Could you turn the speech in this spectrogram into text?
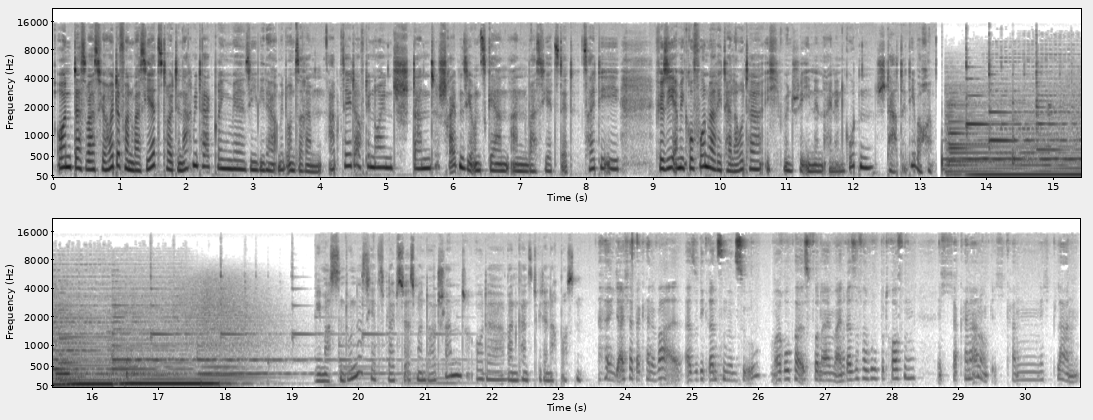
Und das war's für heute von Was jetzt. Heute Nachmittag bringen wir Sie wieder mit unserem Update auf den neuen Stand. Schreiben Sie uns gern an wasjetzt.zeit.de. Für Sie am Mikrofon war Rita Lauter. Ich wünsche Ihnen einen guten Start in die Woche. Wie machst denn du das jetzt? Bleibst du erstmal in Deutschland oder wann kannst du wieder nach Boston? Ja, ich habe ja keine Wahl. Also die Grenzen sind zu. Europa ist von einem Einreiseverbot betroffen. Ich habe keine Ahnung. Ich kann nicht planen.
